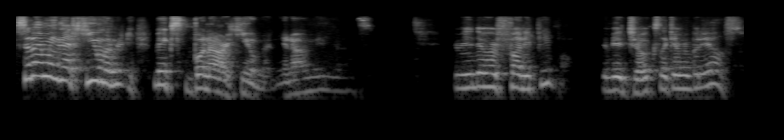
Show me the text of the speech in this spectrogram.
So I mean that human makes Bonnard human, you know. I mean, I mean they were funny people. They made jokes like everybody else.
